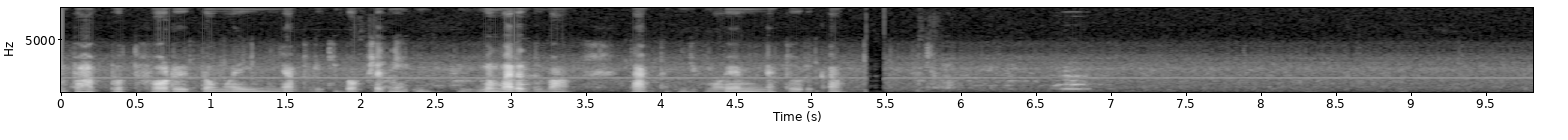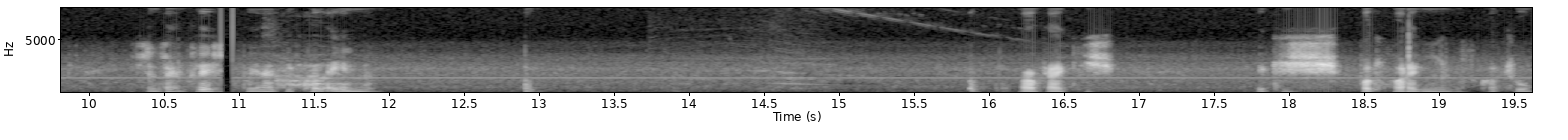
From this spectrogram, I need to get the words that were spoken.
dwa potwory do mojej miniaturki poprzedniej. Numer dwa. Tak, to będzie moja miniaturka. Że za chwilę się pojawi kolejny. Dobra, jakiś... Jakiś potworek mi wyskoczył.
